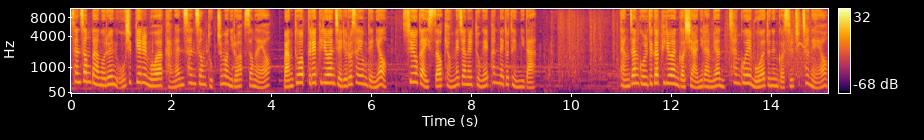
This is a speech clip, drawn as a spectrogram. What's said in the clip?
산성 방울은 50개를 모아 강한 산성 독주머니로 합성하여 망토 업글에 필요한 재료로 사용되며 수요가 있어 경매장을 통해 판매도 됩니다. 당장 골드가 필요한 것이 아니라면 창고에 모아두는 것을 추천해요.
